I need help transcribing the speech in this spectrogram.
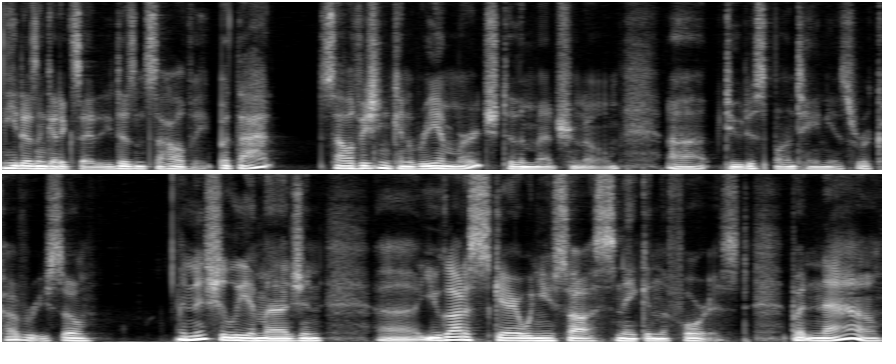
he doesn't get excited, he doesn't salivate, but that salivation can reemerge to the metronome uh, due to spontaneous recovery. So, initially, imagine uh, you got a scare when you saw a snake in the forest, but now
